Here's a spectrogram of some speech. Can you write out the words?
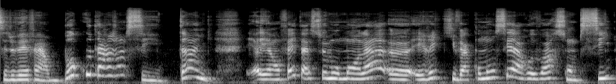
Ça devait faire beaucoup d'argent, c'est dingue. Et en fait, à ce moment-là, euh, Eric qui va commencer à revoir son psy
